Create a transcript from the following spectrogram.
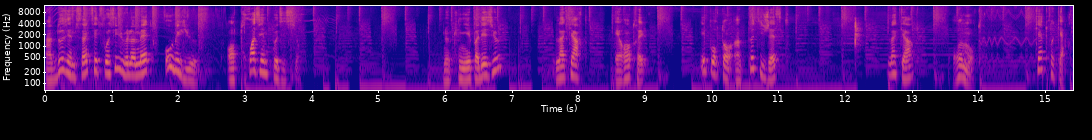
Un deuxième 5, cette fois-ci je vais le mettre au milieu, en troisième position. Ne clignez pas des yeux, la carte est rentrée, et pourtant un petit geste, la carte remonte. 4 cartes.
